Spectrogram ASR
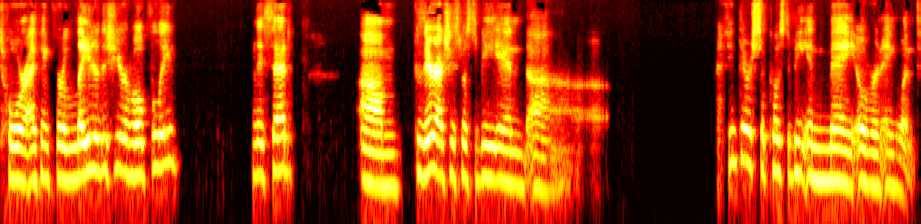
tour. I think for later this year, hopefully. And they said um because they were actually supposed to be in uh I think they were supposed to be in May over in England.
